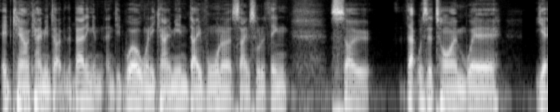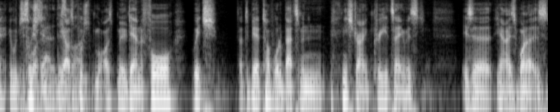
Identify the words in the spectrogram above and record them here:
Ed Cowan came in to open the batting and, and did well when he came in. Dave Warner, same sort of thing. So that was a time where, yeah, it would just pushed wasn't. out of the yeah, I was pushed. I was moved down to four, which to be a top order batsman in the Australian cricket team is is a you know is one of, is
